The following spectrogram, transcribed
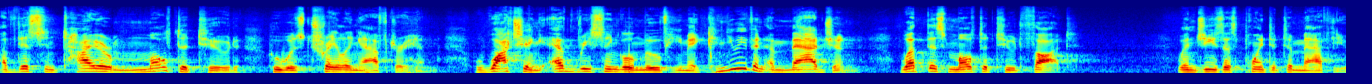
of this entire multitude who was trailing after him, watching every single move he made. Can you even imagine what this multitude thought? When Jesus pointed to Matthew,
